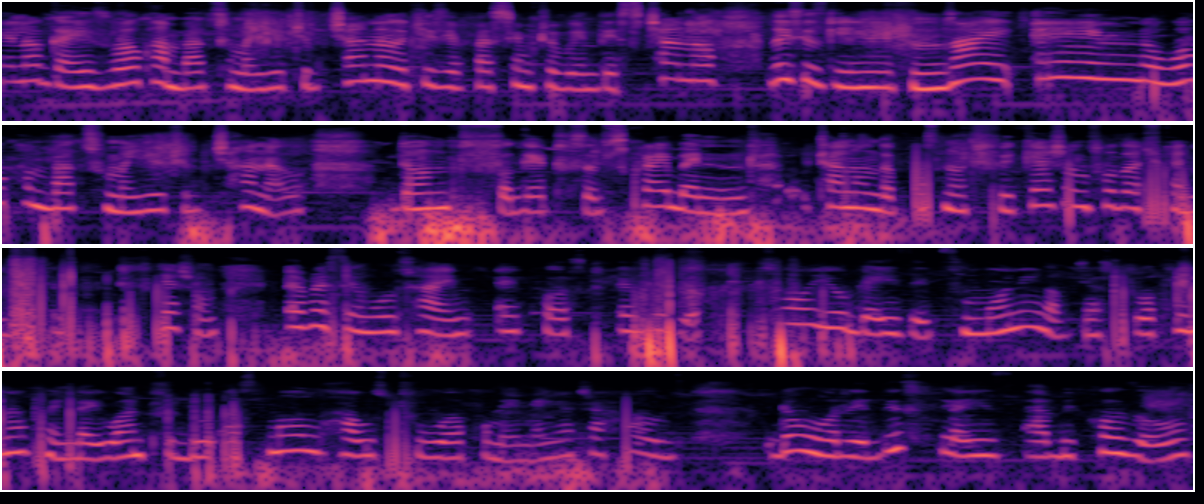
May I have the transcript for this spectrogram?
hello guys. Welcome back to my youtube channel. If it's your first time to be in this channel this is Nzai and welcome back to my youtube channel. Don't forget to subscribe and turn on the post notification so that you can get a notification every single time i post a video. So you guys it's morning. I've just woken up and i want to do a small house tour for my manyata house. Don't worry these flies are because of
